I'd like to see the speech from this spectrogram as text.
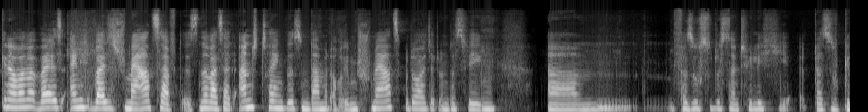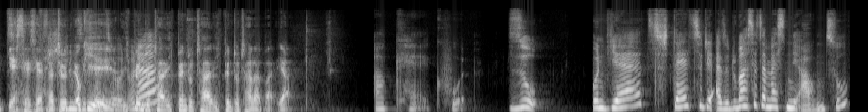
Genau, weil, man- weil es eigentlich, weil es schmerzhaft ist, ne? weil es halt anstrengend ist und damit auch eben Schmerz bedeutet und deswegen ähm, versuchst du das natürlich, das so gibt's Yes, ja yes, yes, verschiedene natürlich. Okay, ich bin oder? total, ich bin total, ich bin total dabei. Ja. Okay, cool. So. Und jetzt stellst du dir, also du machst jetzt am besten die Augen zu.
